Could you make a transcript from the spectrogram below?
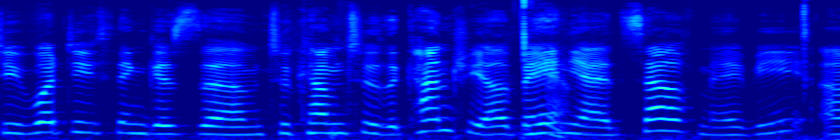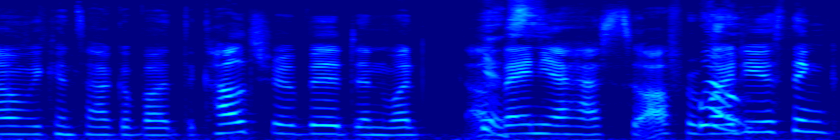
Yeah. Do what do you think is um, to come to the country Albania itself? Maybe um, we can talk about the culture a bit and what Yes. Albania has to offer. Why do you think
